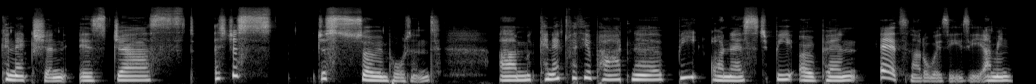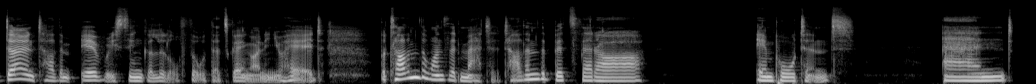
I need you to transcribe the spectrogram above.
connection is just it's just just so important. Um, connect with your partner, be honest, be open. It's not always easy. I mean, don't tell them every single little thought that's going on in your head, but tell them the ones that matter. Tell them the bits that are important. And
